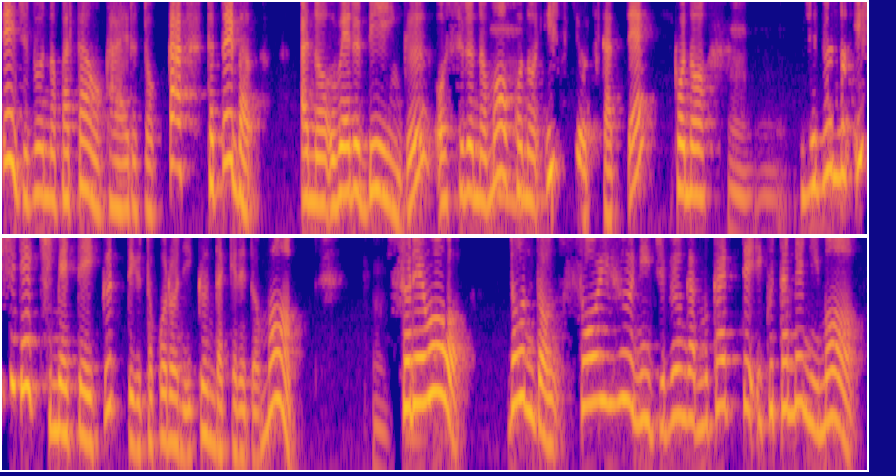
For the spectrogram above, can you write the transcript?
て自分のパターンを変えるとか、例えば、あの、ウェルビーイングをするのも、うんこの意識を使って、この自分の意思で決めていくっていうところに行くんだけれどもうん、それをどんどんそういうふうに自分が向かっていくためにも、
